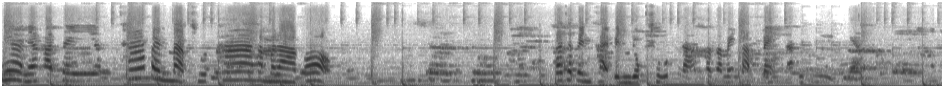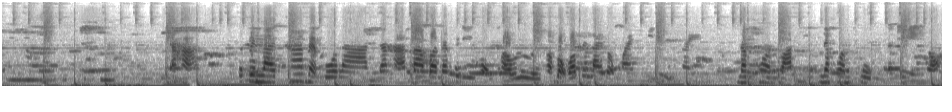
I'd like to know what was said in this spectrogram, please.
เนี่ยเนี่ยค่ะในถ้าเป็นแบบชุดผ้าธรรมดาก็ ก็จะเป็นขายเป็นยกชุดนะเขาจะไม่ตัดแบ่งนะพี่พี่เนี่ยนะคะ จะเป็นลายผ้าแบบโบราณนะคะ ตามวรรณคดีของเขาเลยเขาบอกว่าเป็นลายดอกไม้ที่อยู่ในนครวัดนครธมนั่นเองเนาะ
